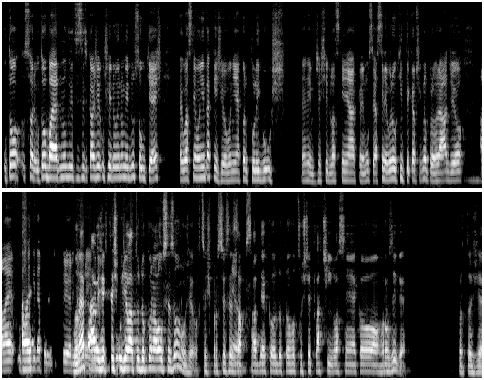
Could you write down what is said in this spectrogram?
u toho, sorry, u toho Bayernu, kdy ty si říkal, že už jedou jenom jednu soutěž, tak vlastně oni taky, že jo, oni jako tu ligu už nevím, řešit vlastně nějak nemusí, asi nebudou chtít teďka všechno prohrát, že jo, ale už ale, taky ta priorita. No ne, právě, že chceš udělat tu dokonalou sezónu, že jo, chceš prostě se jo. zapsat jako do toho, co tě tlačí vlastně jako hrozivě. Protože,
